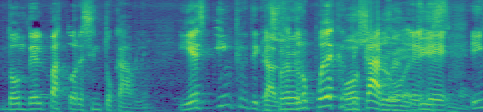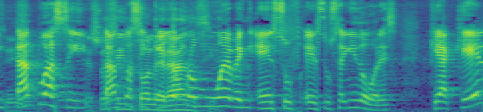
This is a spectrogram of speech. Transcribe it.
donde el pastor es intocable. Y es incriticable. Eso O sea, tú no puedes criticarlo. eh, eh, y Sí. Tanto así, Eso tanto así que ellos promueven en, su- en sus seguidores que aquel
